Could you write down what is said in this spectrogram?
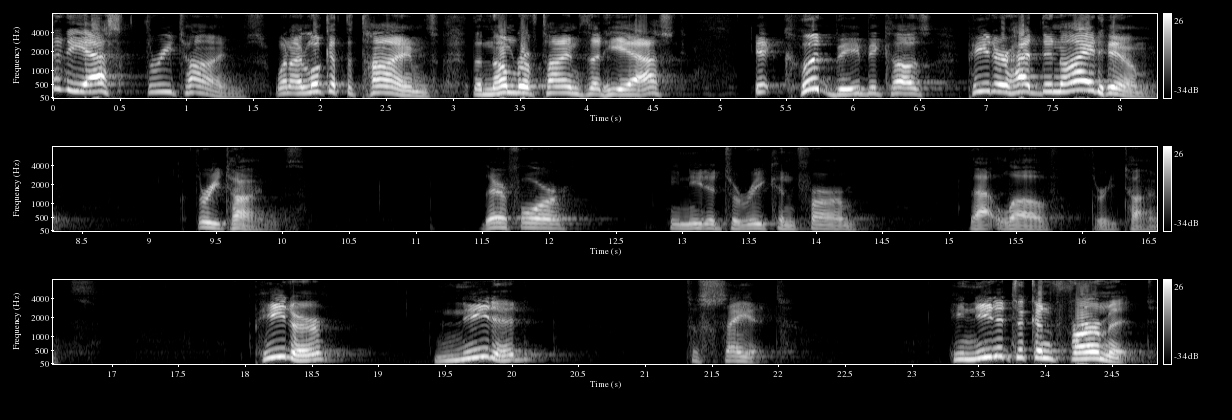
did he ask three times? When I look at the times, the number of times that he asked, it could be because Peter had denied him three times. Therefore, he needed to reconfirm that love three times. Peter needed to say it, he needed to confirm it.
